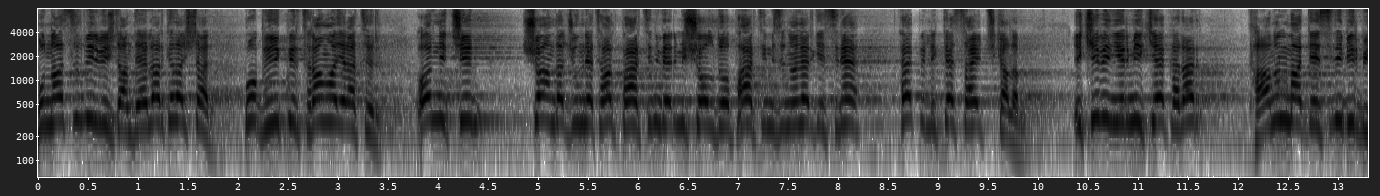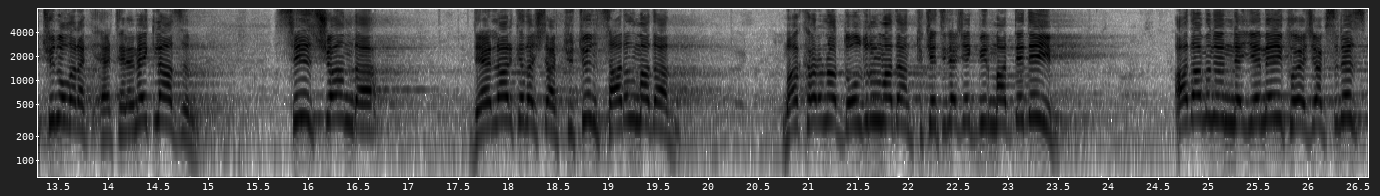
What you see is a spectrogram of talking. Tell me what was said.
Bu nasıl bir vicdan değerli arkadaşlar? Bu büyük bir travma yaratır. Onun için şu anda Cumhuriyet Halk Parti'nin vermiş olduğu partimizin önergesine hep birlikte sahip çıkalım. 2022'ye kadar kanun maddesini bir bütün olarak ertelemek lazım. Siz şu anda değerli arkadaşlar tütün sarılmadan, makarona doldurulmadan tüketilecek bir madde değil. Adamın önüne yemeği koyacaksınız,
